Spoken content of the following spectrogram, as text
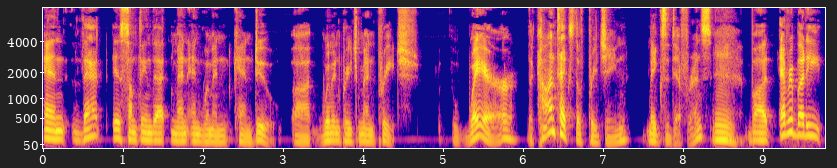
And that is something that men and women can do. Uh, women preach men preach. Where the context of preaching makes a difference but everybody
